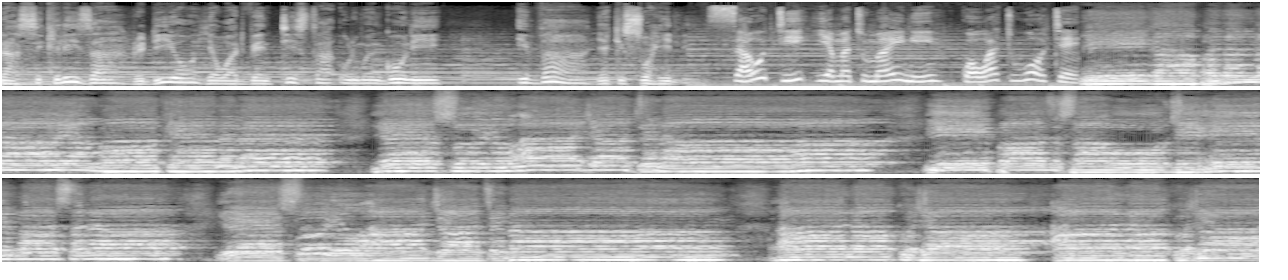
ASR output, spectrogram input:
unasikiliza redio ya uadventista ulimwenguni idhaa ya kiswahili. Sauti ya matumaini kwa watu wote. Igapanana ya makelele yesu yuaja tena. Ipaza sauti imba sana yesu yuaja tena. Anakuja anakuja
